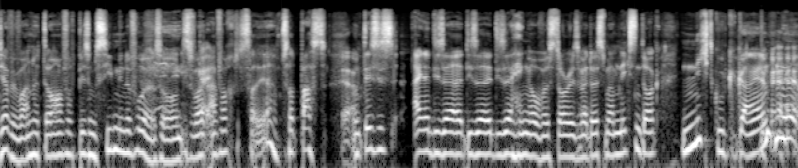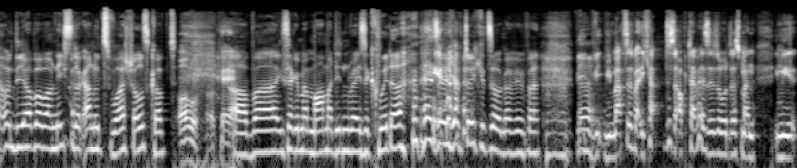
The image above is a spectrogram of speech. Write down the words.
ja, wir waren halt da einfach bis um sieben in der Früh. So. Und es war halt einfach, es hat, ja, es hat passt. Ja. Und das ist eine dieser, dieser, dieser Hangover-Stories, weil da ist mir am nächsten Tag nicht gut gegangen. und ich habe aber am nächsten Tag auch nur zwei Shows gehabt. Oh, okay. Aber ich sage immer, Mama didn't raise a quitter. also ich habe durchgezogen auf jeden Fall. Wie, wie, wie machst du das? Weil ich habe das auch teilweise so, dass man irgendwie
